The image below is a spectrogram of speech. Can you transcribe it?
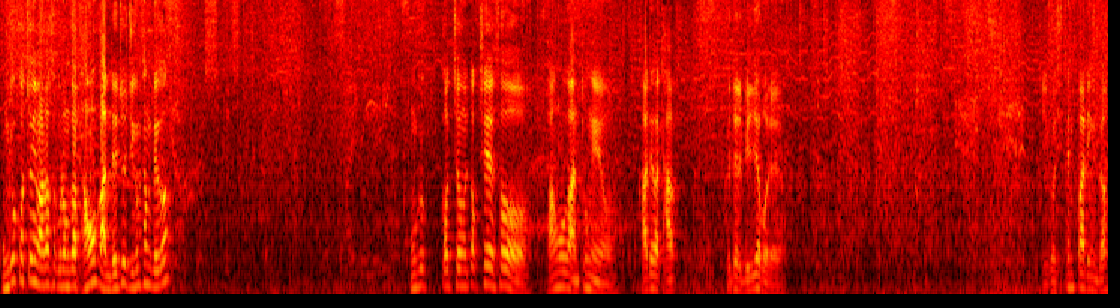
공격 걱정이 많아서 그런가 방어가 안 되죠 지금 상대가? 공급 거점을 떡치해서 방어가 안 통해요. 가드가 다 그대로 밀려버려요. 이것이 템빨인가?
